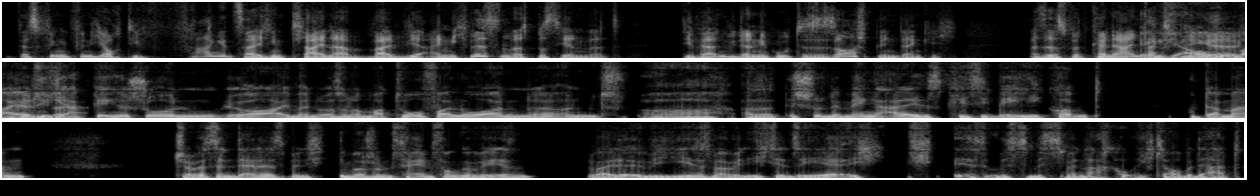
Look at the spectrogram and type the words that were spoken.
deswegen finde ich auch die Fragezeichen kleiner, weil wir eigentlich wissen, was passieren wird. Die werden wieder eine gute Saison spielen, denke ich. Also es wird keine Eintagsfliege. Denke ich auch, wobei natürlich die Abgänge schon, ja, ich meine, du hast ja noch Mato verloren, ne, und, oh, also das ist schon eine Menge. Allerdings Casey Bailey kommt, guter Mann. Travis Dennis bin ich immer schon Fan von gewesen, weil der irgendwie jedes Mal, wenn ich den sehe, ich, ich müsste, müsste ich mal nachgucken. Ich glaube, der hat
